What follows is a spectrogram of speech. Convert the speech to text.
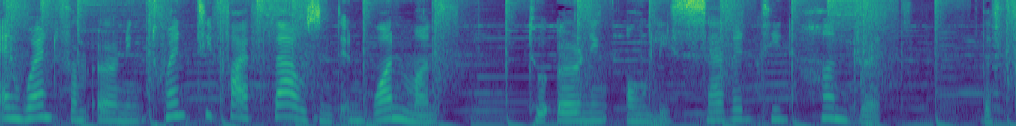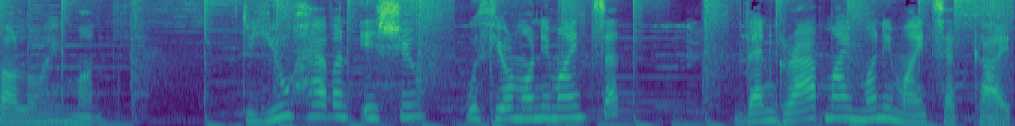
and went from earning 25,000 in one month to earning only 1700 the following month. Do you have an issue with your money mindset? Then grab my money mindset guide.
